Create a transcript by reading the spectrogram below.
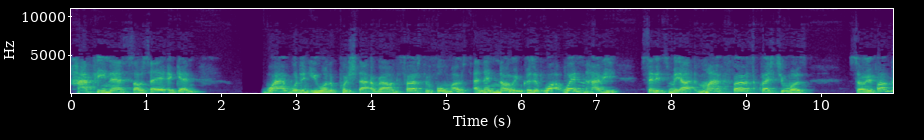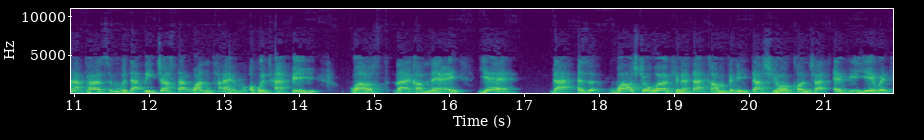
happiness, I'll say it again. Why wouldn't you want to push that around first and foremost, and then knowing? Because when Harry said it to me, I, my first question was, so if I'm that person, would that be just that one time, or would that be whilst like I'm there? Yeah, that as whilst you're working at that company, that's your contract every year, with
